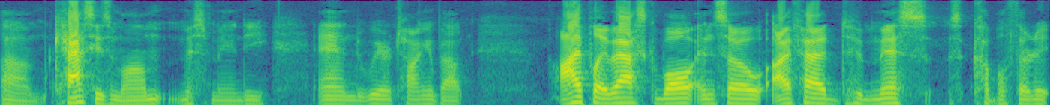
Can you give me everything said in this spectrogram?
um, Cassie's mom, Miss Mandy, and we were talking about I play basketball, and so I've had to miss a couple thirty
